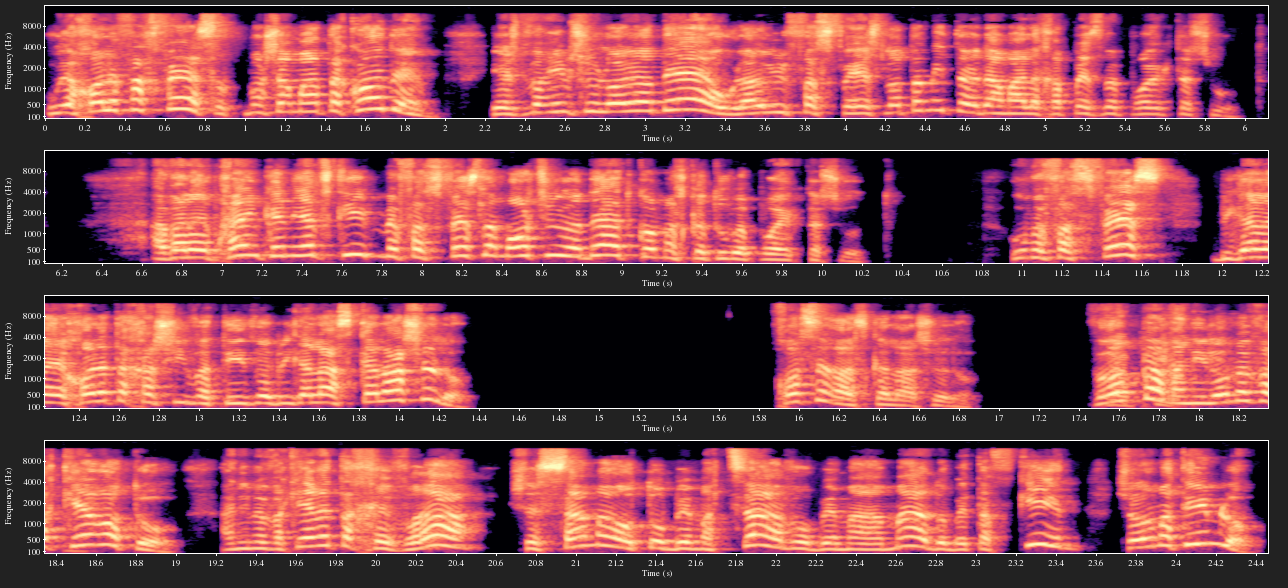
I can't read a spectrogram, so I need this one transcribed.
הוא יכול לפספס, כמו שאמרת קודם, יש דברים שהוא לא יודע, אולי הוא יפספס, לא תמיד אתה יודע מה לחפש בפרויקט השו"ת. אבל רב חיים קניאבסקי מפספס למרות שהוא יודע את כל מה שכתוב בפרויקט השו"ת. הוא מפספס בגלל היכולת החשיבתית ובגלל ההשכלה שלו. חוסר ההשכלה שלו. ועוד פעם, אני לא מבקר אותו, אני מבקר את החברה ששמה אותו במצב או במעמד או בתפקיד שלא מתאים לו.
